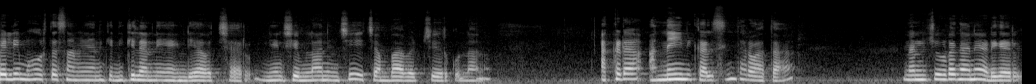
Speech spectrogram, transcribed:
పెళ్ళి ముహూర్త సమయానికి నిఖిల్ అన్నయ్య ఇండియా వచ్చారు. నేను షిమ్లా నుంచి చంబావెట్ చేరుకున్నాను. అక్కడ అన్నయ్యని కలిసిన తర్వాత నన్ను చూడగానే అడిగారు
